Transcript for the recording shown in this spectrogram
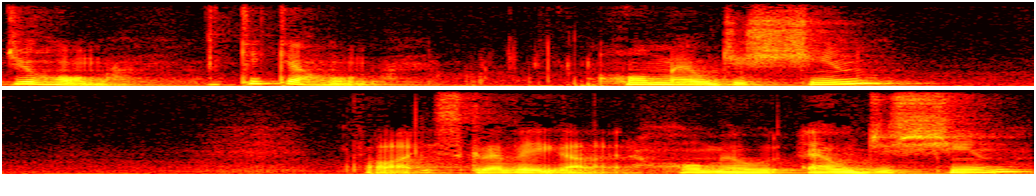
de Roma. O que é Roma? Roma é o destino. Fala, escreve aí, galera. Roma é o, é o destino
